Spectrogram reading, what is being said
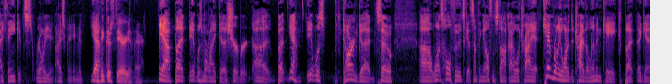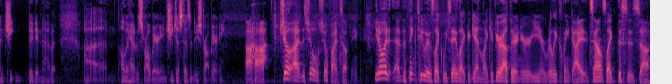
I think it's really ice cream. It, Yeah, I think there's dairy in there. Yeah, but it was more like a sherbet. Uh, but yeah, it was darn good. So uh, once Whole Foods gets something else in stock, I will try it. Kim really wanted to try the lemon cake, but again, she they didn't have it. Uh, all they had was strawberry, and she just doesn't do strawberry. Aha. She'll uh, she'll she'll find something. You know what? Uh, the thing too is like we say, like again, like if you're out there and you're eating a really clean diet, it sounds like this is uh,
